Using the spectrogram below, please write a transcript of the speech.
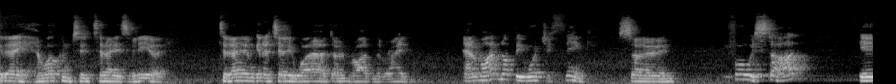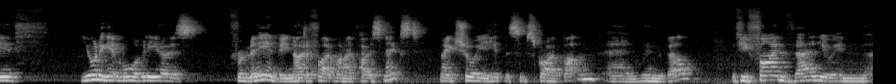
G'day and welcome to today's video. Today I'm going to tell you why I don't ride in the rain. And it might not be what you think. So before we start, if you want to get more videos from me and be notified when I post next, make sure you hit the subscribe button and ring the bell. If you find value in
